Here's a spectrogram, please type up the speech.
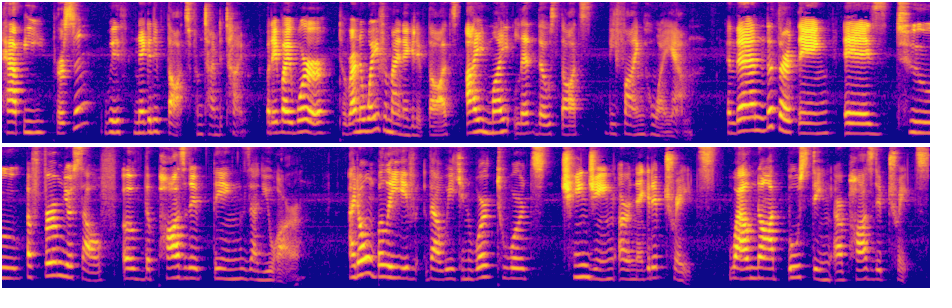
happy person with negative thoughts from time to time. But if I were to run away from my negative thoughts, I might let those thoughts define who I am. And then the third thing is to affirm yourself of the positive things that you are. I don't believe that we can work towards changing our negative traits while not boosting our positive traits.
